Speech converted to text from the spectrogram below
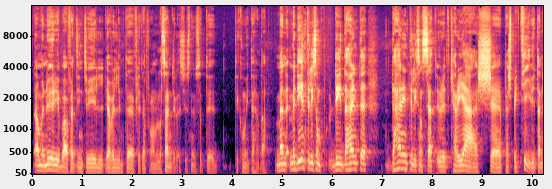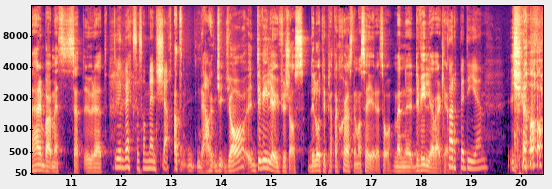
Ja, men nu är det ju bara för att jag inte vill, jag vill inte flytta från Los Angeles just nu, så det, det kommer inte hända. Men, men det är inte liksom, det, det här är inte, det här är inte liksom sett ur ett karriärsperspektiv, utan det här är bara mest sett ur ett, Du vill växa som människa. att, ja, ja, det vill jag ju förstås. Det låter pretentiöst när man säger det så, men eh, det vill jag verkligen. Carpe diem. Ja,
